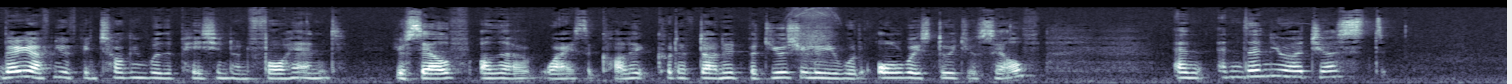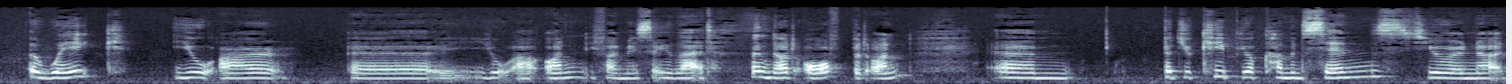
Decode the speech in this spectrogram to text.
very often you've been talking with the patient on forehand yourself. Otherwise, a colleague could have done it, but usually you would always do it yourself. And and then you are just awake. You are uh, you are on, if I may say that, not off but on. Um, but you keep your common sense. You're not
